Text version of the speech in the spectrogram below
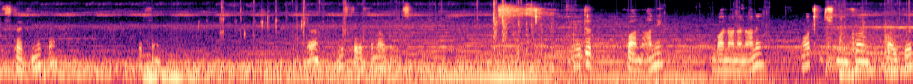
Кстати, ну-ка. Да, быстро восстанавливается. Этот бананы. What? Kanka. Vay göt.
